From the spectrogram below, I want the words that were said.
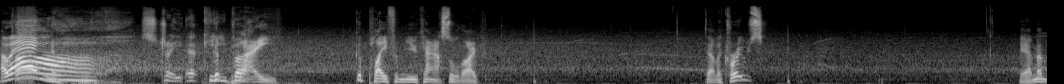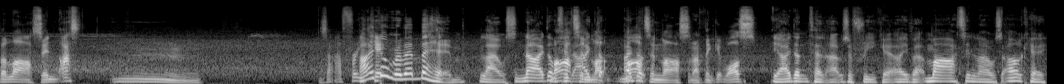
Owen! Ah, straight at keeper. Good play. Good play from Newcastle, though. Dela Cruz. Yeah, I remember Laursen. Last. Hmm. Is that a free I kick? don't remember him, Laos. No, I don't Martin, think. I don't, I don't, Martin Laursen, I think it was. yeah, I don't think that was a free kick either. Martin Laos. Okay.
